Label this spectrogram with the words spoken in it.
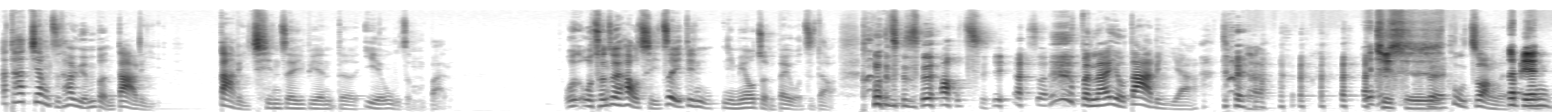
啊，他这样子，他原本大理大理卿这一边的业务怎么办？我我纯粹好奇，这一定你没有准备，我知道，我只是好奇。他说本来有大理呀、啊，对啊，因为其实 互撞了那边。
